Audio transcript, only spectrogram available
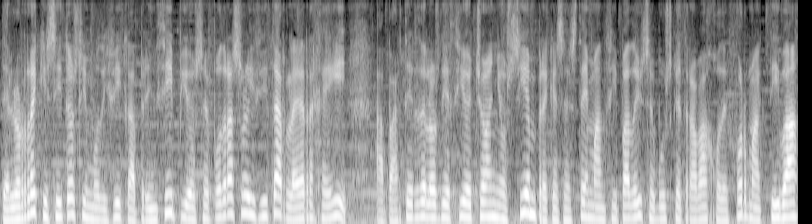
de los requisitos y modifica principios. Se podrá solicitar la RGI a partir de los 18 años siempre que se esté emancipado y se busque trabajo de forma activa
